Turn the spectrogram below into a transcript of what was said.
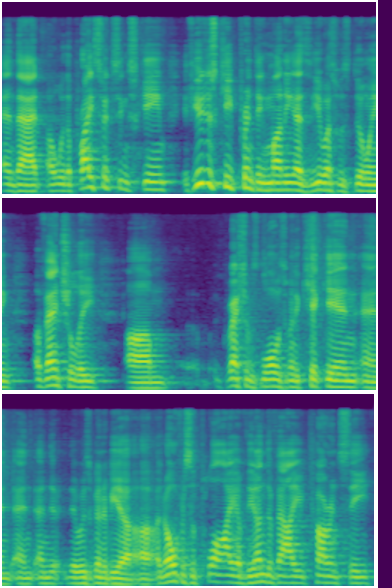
and that uh, with a price fixing scheme, if you just keep printing money as the US was doing, eventually um, Gresham's law was going to kick in and, and, and there was going to be a, a, an oversupply of the undervalued currency,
